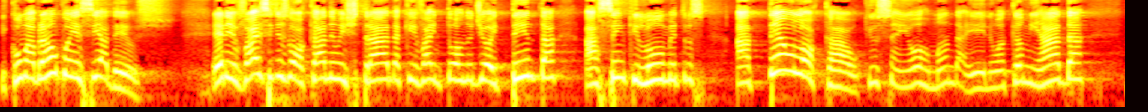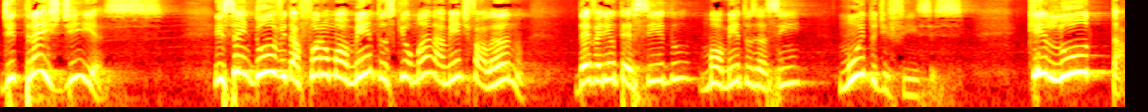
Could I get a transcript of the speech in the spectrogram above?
E como Abraão conhecia a Deus, ele vai se deslocar numa estrada que vai em torno de 80 a 100 quilômetros até o local que o Senhor manda a ele, uma caminhada de três dias. E sem dúvida foram momentos que, humanamente falando, deveriam ter sido momentos assim, muito difíceis. Que luta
